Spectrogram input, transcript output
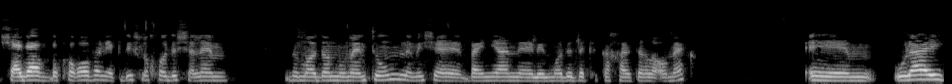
שאגב, בקרוב אני אקדיש לו חודש שלם במועדון מומנטום, למי שבעניין אה, ללמוד את זה ככה יותר לעומק. אה, אולי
